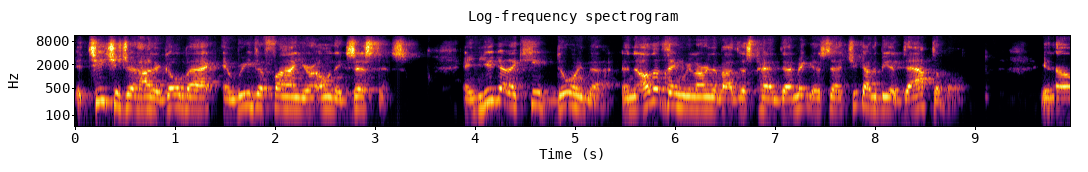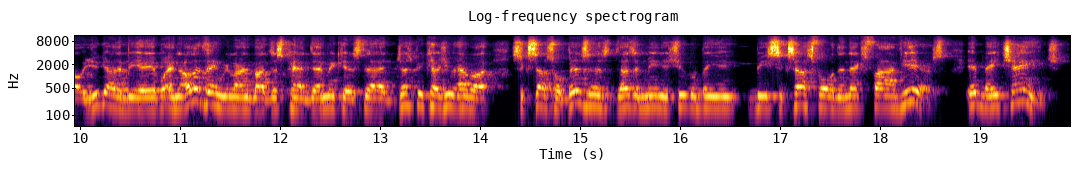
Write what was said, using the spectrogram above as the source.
it teaches you how to go back and redefine your own existence. And you got to keep doing that. And the other thing we learned about this pandemic is that you got to be adaptable. You know, you got to be able. And the other thing we learned about this pandemic is that just because you have a successful business doesn't mean that you will be be successful in the next five years. It may change.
